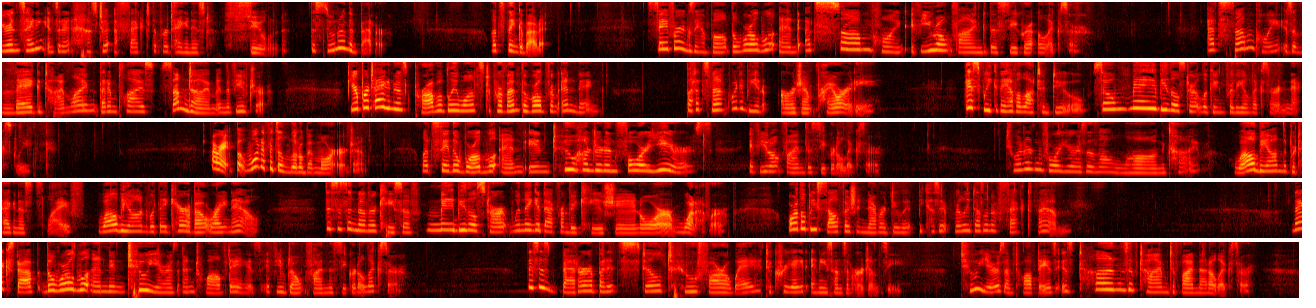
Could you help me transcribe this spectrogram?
Your inciting incident has to affect the protagonist soon. The sooner the better. Let's think about it. Say, for example, the world will end at some point if you don't find the secret elixir. At some point is a vague timeline that implies sometime in the future. Your protagonist probably wants to prevent the world from ending, but it's not going to be an urgent priority. This week they have a lot to do, so maybe they'll start looking for the elixir next week. Alright, but what if it's a little bit more urgent? Let's say the world will end in 204 years if you don't find the secret elixir. 204 years is a long time, well beyond the protagonist's life, well beyond what they care about right now. This is another case of maybe they'll start when they get back from vacation or whatever. Or they'll be selfish and never do it because it really doesn't affect them. Next up, the world will end in 2 years and 12 days if you don't find the secret elixir. This is better, but it's still too far away to create any sense of urgency. Two years and 12 days is tons of time to find that elixir.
